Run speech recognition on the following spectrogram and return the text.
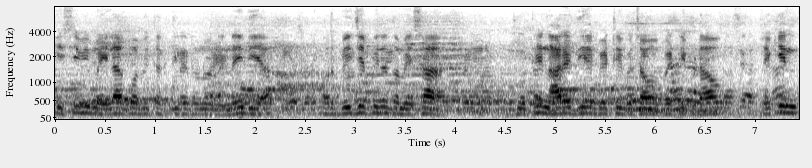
किसी भी महिला को अभी तक टिकट उन्होंने नहीं दिया। और बीजेपी ने तो हमेशा झूठे नारे दिए, बेटी बचाओ, बेटी पढ़ाओ। लेकिन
